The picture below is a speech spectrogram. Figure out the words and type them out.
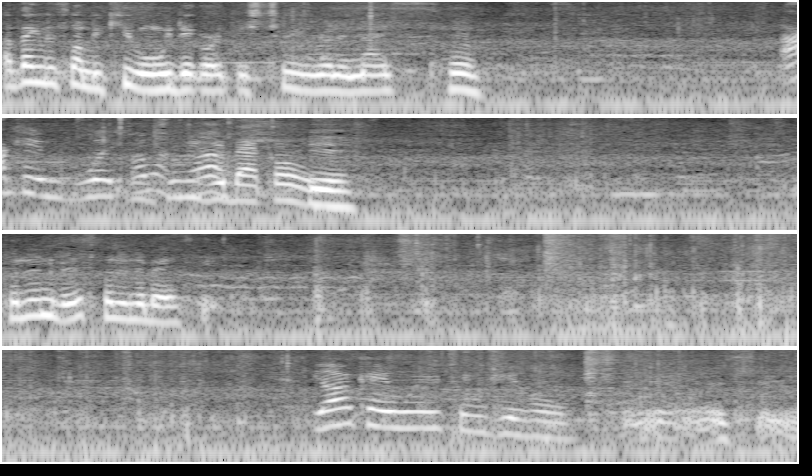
I think this gonna be cute when we decorate this tree really nice. Hmm. I can't wait oh until we get back home. Yeah. Put it in the let's put it in the basket. Y'all can't wait until we get home. Yeah, let's see.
